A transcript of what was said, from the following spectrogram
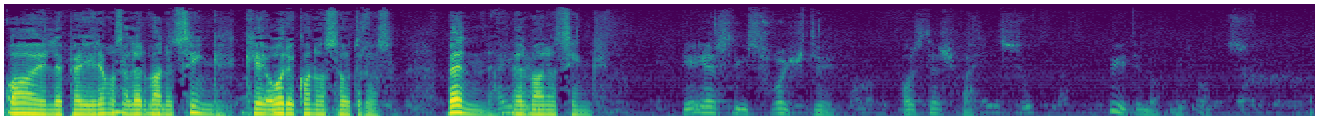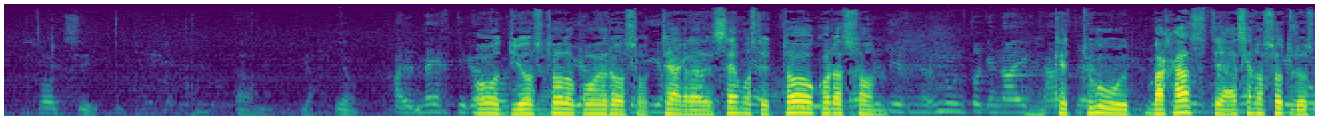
Hoy le pediremos al hermano Zing que ore con nosotros. Ven, hermano. Ja. Oh Dios Todopoderoso, te agradecemos de todo corazón que tú bajaste hacia nosotros,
